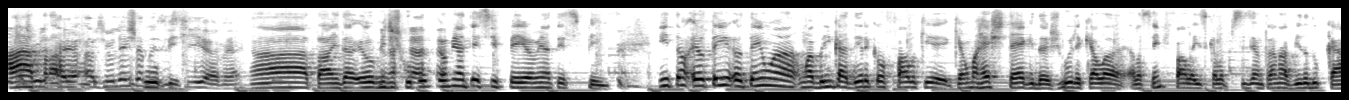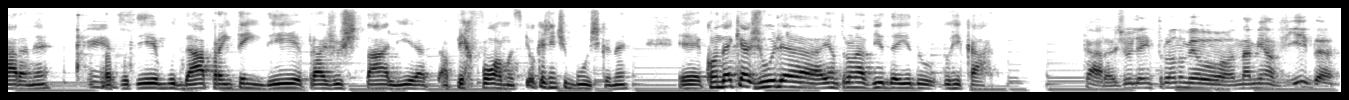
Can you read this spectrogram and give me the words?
Ah, a Júlia, tá. a, a Júlia ainda não existia, né? Ah, tá. Ainda, eu me desculpe, eu me antecipei, eu me antecipei. Então, eu tenho, eu tenho uma, uma brincadeira que eu falo que, que é uma hashtag da Júlia, que ela, ela sempre fala isso, que ela precisa entrar na vida do cara, né? Para poder mudar, para entender, para ajustar ali a, a, performance, que é o que a gente busca, né? É, quando é que a Júlia entrou na vida aí do, do Ricardo? Cara, a Júlia entrou no meu, na minha vida.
